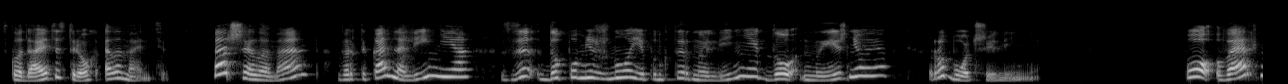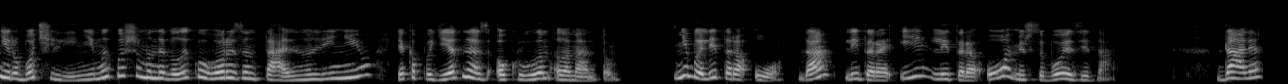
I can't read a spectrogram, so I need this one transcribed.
складаються з трьох елементів. Перший елемент вертикальна лінія з допоміжної пунктирної лінії до нижньої робочої лінії. По верхній робочій лінії ми пишемо невелику горизонтальну лінію, яка поєднує з округлим елементом. Ніби літера О. Да? Літера І, літера О між собою з'єднаються. Далі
